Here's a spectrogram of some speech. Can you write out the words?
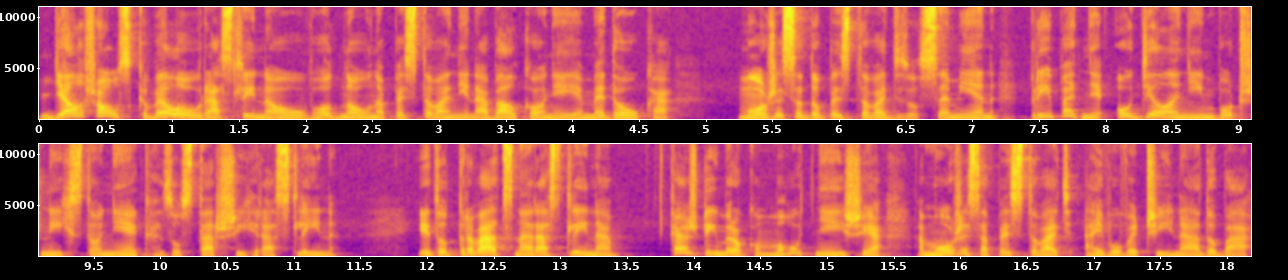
Ďalšou skvelou rastlinou vhodnou na pestovanie na balkóne je medovka. Môže sa dopestovať zo semien, prípadne oddelením bočných stoniek zo starších rastlín. Je to trvácná rastlina, každým rokom mohutnejšia a môže sa pestovať aj vo väčších nádobách.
